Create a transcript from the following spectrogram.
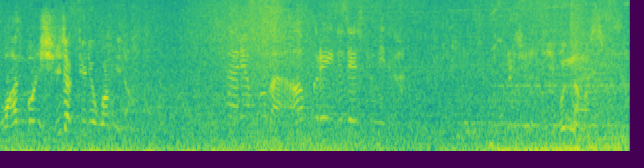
또 한 번 시작되려고 합니다. 사령부가 업그레이드 됐습니다. 2분 남았습니다.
